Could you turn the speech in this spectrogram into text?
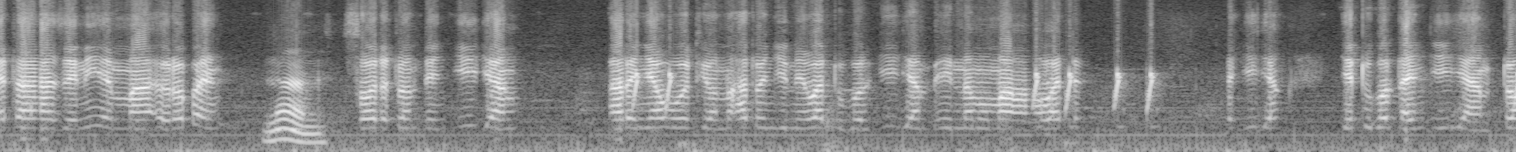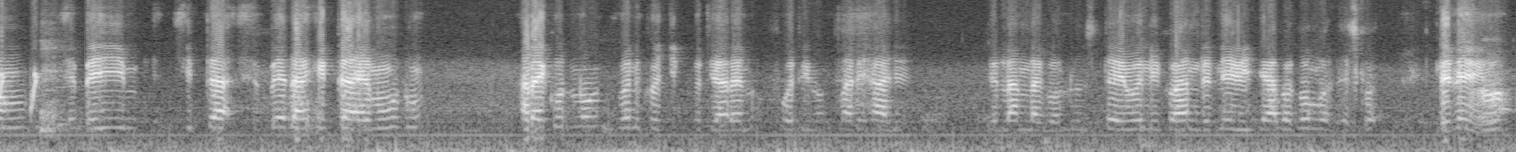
états unis en ma europe en. Nam sooda toon ɗen ƴiiƴan ara ñawoti on no hato jini e wattugol ƴiiƴan ɓe innamo ma watta ƴiiƴan ƴettugol ɗan ƴiiƴan ton e ɓe yimɓe itta ɓeɗan itta e muɗum. Aray ko ɗum woni ko jiɗɗoti aray no foti no mari haaji jo landagol ɗum. So tawi woni ko hannde newi ƴaaɓa gongol est ce que nde newi? o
